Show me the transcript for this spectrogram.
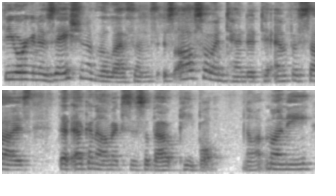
The organization of the lessons is also intended to emphasize that economics is about people, not money,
